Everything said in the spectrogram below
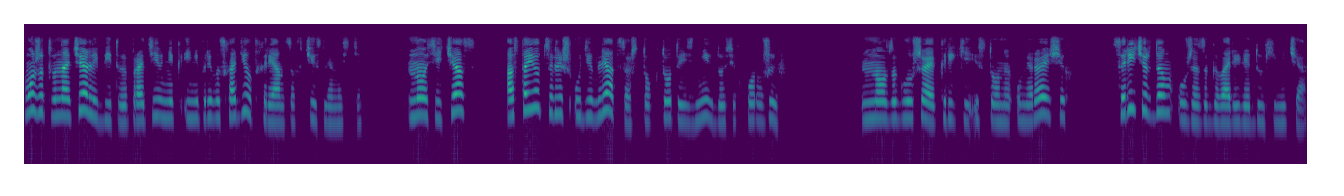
Может, в начале битвы противник и не превосходил тхарианцев в численности, но сейчас остается лишь удивляться, что кто-то из них до сих пор жив. Но, заглушая крики и стоны умирающих, с Ричардом уже заговорили духи меча.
